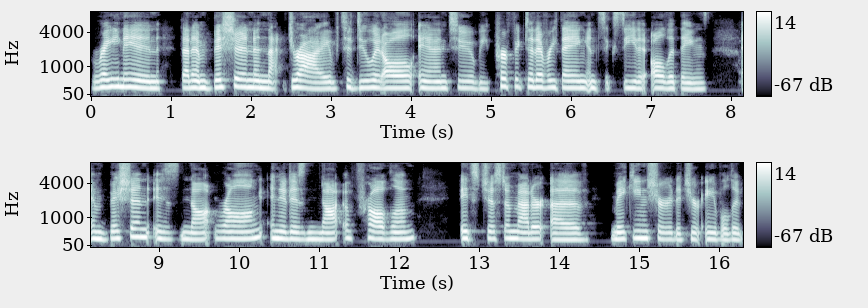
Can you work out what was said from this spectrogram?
rein in that ambition and that drive to do it all and to be perfect at everything and succeed at all the things. Ambition is not wrong and it is not a problem. It's just a matter of making sure that you're able to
